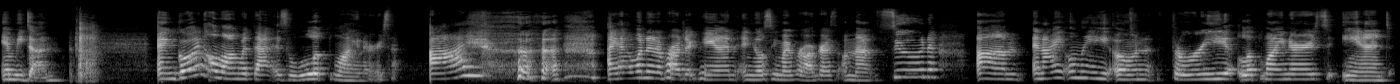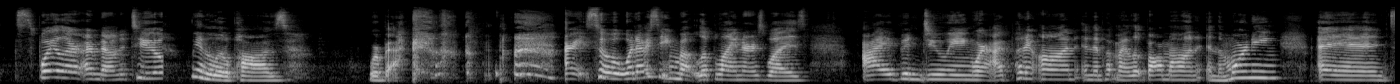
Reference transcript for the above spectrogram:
and be done. And going along with that is lip liners. I, I have one in a project pan and you'll see my progress on that soon. Um, and I only own three lip liners and spoiler, I'm down to two. We had a little pause. We're back. Alright, so what I was saying about lip liners was I've been doing where I put it on and then put my lip balm on in the morning and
